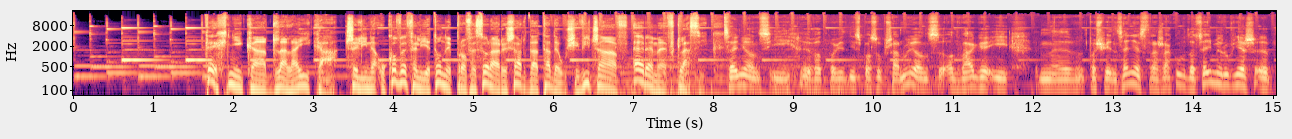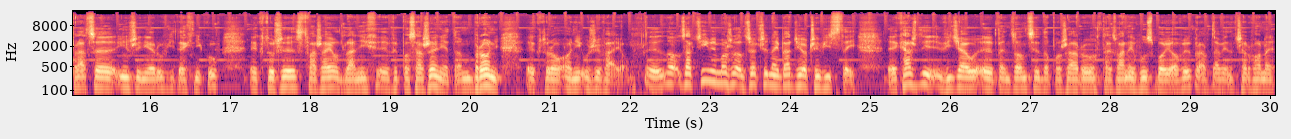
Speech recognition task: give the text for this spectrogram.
thank you Technika dla laika, czyli naukowe felietony profesora Ryszarda Tadeusiewicza w RMF Classic. Ceniąc i w odpowiedni sposób szanując odwagę i mm, poświęcenie strażaków, doceńmy również e, pracę inżynierów i techników, e, którzy stwarzają dla nich wyposażenie, tę broń, e, którą oni używają. No, zacznijmy może od rzeczy najbardziej oczywistej. Każdy widział pędzący do pożaru tak zwany wóz bojowy, prawda, więc czerwony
